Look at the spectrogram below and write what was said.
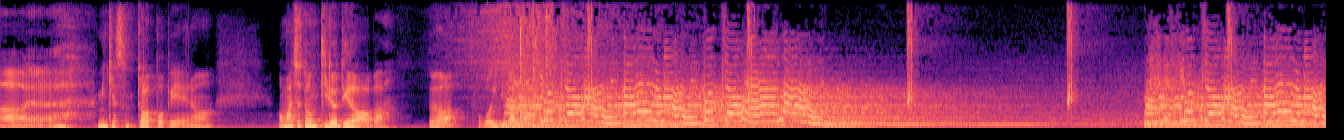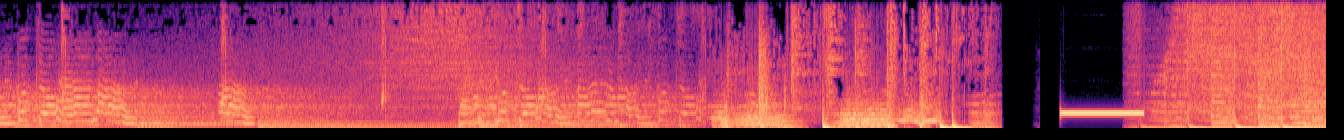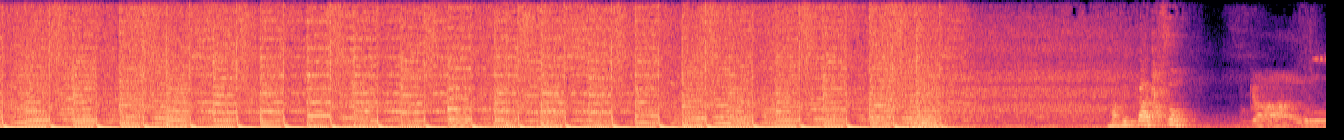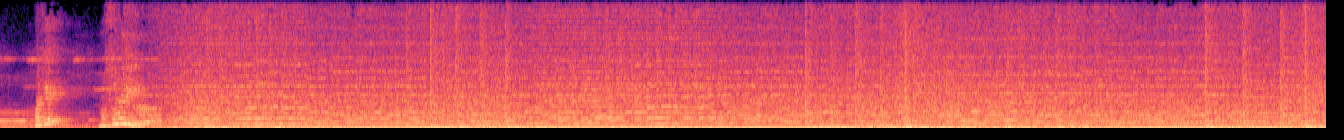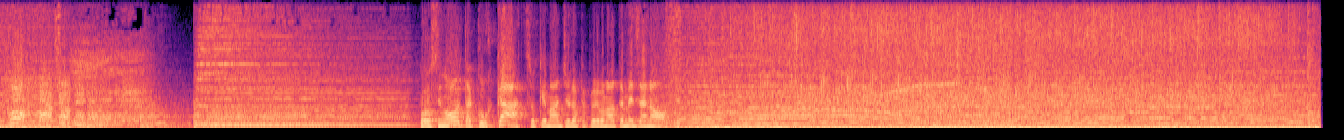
Uh, minchia, sono troppo pieno. Ho mangiato un chilo di roba. Però ho voglia di ballare. Ma che cazzo? Calo. Ma che... Ma sono io! Prossima volta col cazzo che mangio la peperonata a mezzanotte!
